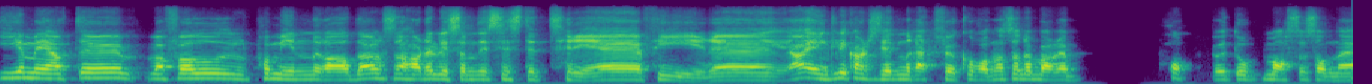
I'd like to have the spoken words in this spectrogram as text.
I og med at eh, i hvert fall på min radar så har det liksom de siste tre-fire Ja, egentlig kanskje siden rett før korona, så har det bare poppet opp masse sånne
